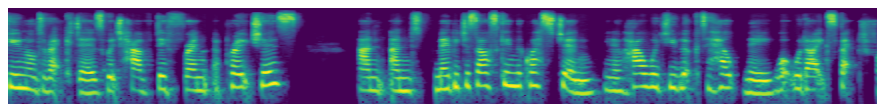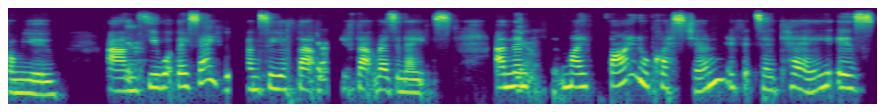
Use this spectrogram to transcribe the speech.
funeral directors which have different approaches and and maybe just asking the question you know how would you look to help me what would i expect from you and see what they say and see if that yeah. if that resonates and then yeah. my final question if it's okay is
